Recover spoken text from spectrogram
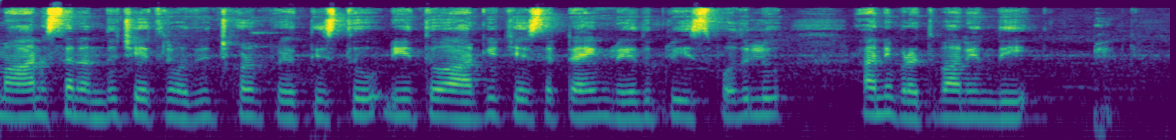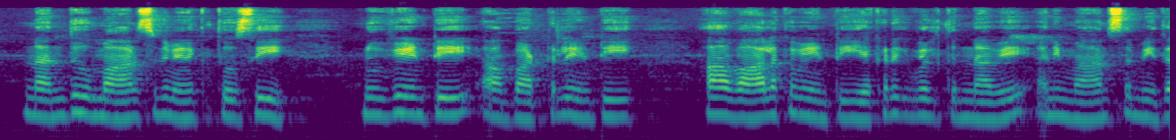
మానస నందు చేతిని వదిలించుకోవడం ప్రయత్నిస్తూ నీతో ఆర్గ్యూ చేసే టైం లేదు ప్లీజ్ వదులు అని బ్రతిమాలింది. నందు మానసని వెనక్కి తోసి నువ్వేంటి? ఆ బట్టలేంటి? ఆ వాలకం ఏంటి ఎక్కడికి వెళ్తున్నావే? అని మానస మీద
